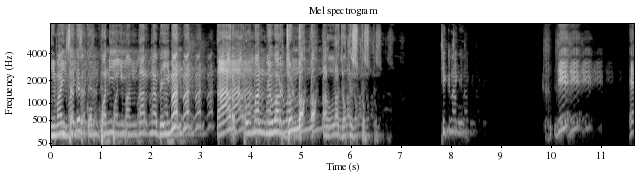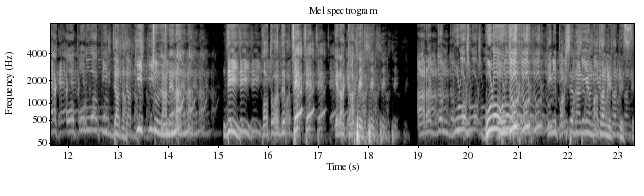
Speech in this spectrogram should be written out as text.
নিমাইশাদের কোম্পানি ইমানদার না বেঈমান? তার প্রমাণ নেওয়ার জন্য আল্লাহ যথেষ্ট। ঠিক না জি? এক অপড়ুয়া পীরজাদা, কিচ্ছু জানে না। জি ফতোয়া দিচ্ছে এরা কাফের। আর একজন বুড়ো বুড়ো হুজুর তিনি পাশে দাঁড়িয়ে মাথা নেড়তেছে।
